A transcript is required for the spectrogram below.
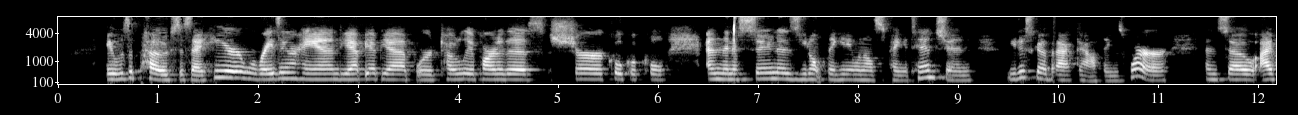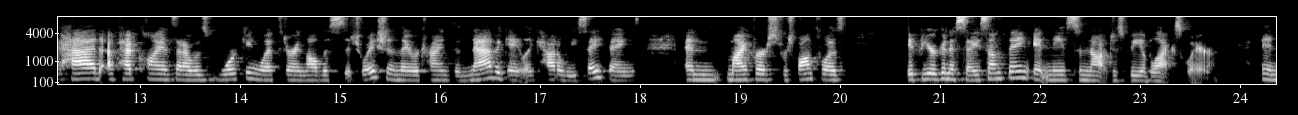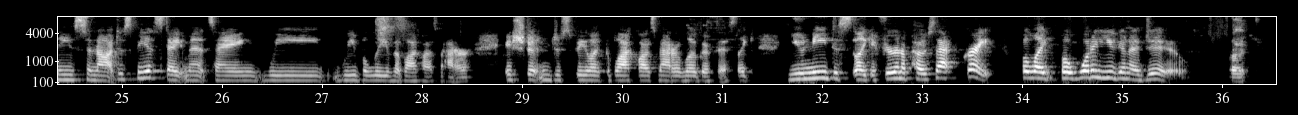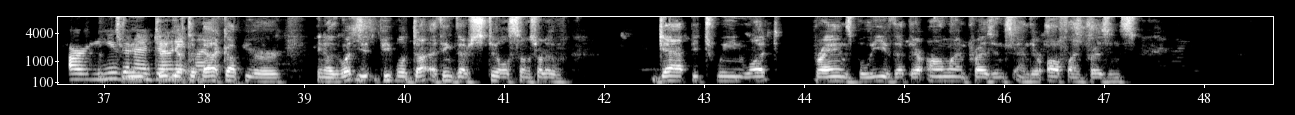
It was a post to say, here, we're raising our hand. Yep, yep, yep. We're totally a part of this. Sure, cool, cool, cool. And then as soon as you don't think anyone else is paying attention, You just go back to how things were. And so I've had I've had clients that I was working with during all this situation. They were trying to navigate like how do we say things, and my first response was, if you're going to say something, it needs to not just be a black square. It needs to not just be a statement saying we we believe that Black Lives Matter. It shouldn't just be like the Black Lives Matter logo fist. Like you need to like if you're going to post that, great. But like, but what are you going to do? Right. Are you going to donate? You have to money? back up your, you know, what you, people. Do, I think there's still some sort of gap between what brands believe that their online presence and their offline presence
